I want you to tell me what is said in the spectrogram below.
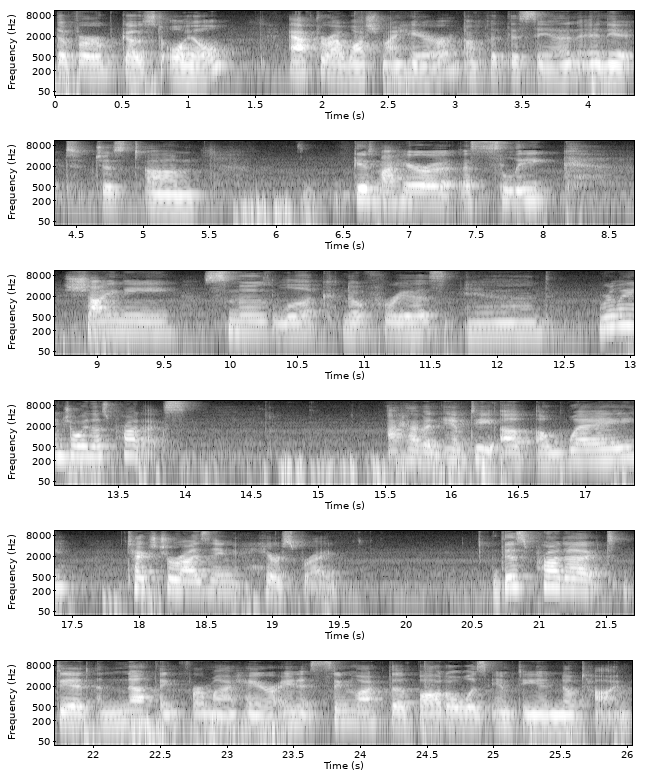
the Verb Ghost Oil after I wash my hair. I'll put this in and it just, um, gives my hair a, a sleek, shiny, smooth look, no frizz, and really enjoy those products. I have an empty of Away Texturizing Hairspray. This product did nothing for my hair and it seemed like the bottle was empty in no time.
